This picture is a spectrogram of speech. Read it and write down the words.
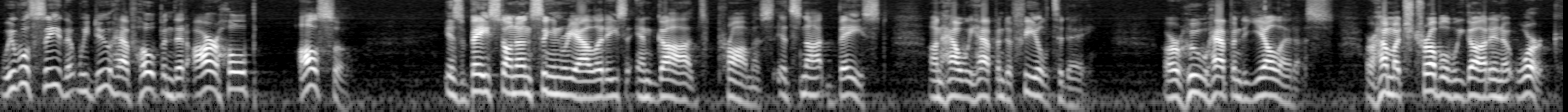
we will see that we do have hope and that our hope also is based on unseen realities and God's promise. It's not based on how we happen to feel today, or who happened to yell at us, or how much trouble we got in at work,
